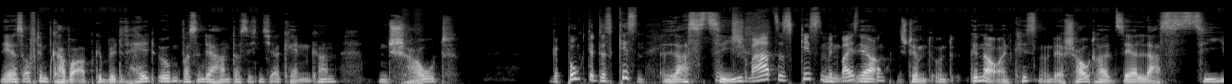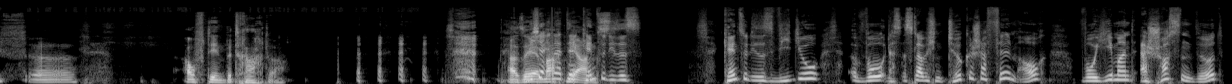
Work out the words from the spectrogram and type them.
Er ist auf dem Cover abgebildet, hält irgendwas in der Hand, das ich nicht erkennen kann und schaut Gepunktetes Kissen. Ein lasziv. schwarzes Kissen mit weißen ja, Punkten. stimmt. Und genau, ein Kissen. Und er schaut halt sehr lasziv äh, auf den Betrachter. Also Mich er macht mir der, Angst. kennst du dieses, kennst du dieses Video, wo, das ist glaube ich ein türkischer Film auch, wo jemand erschossen wird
